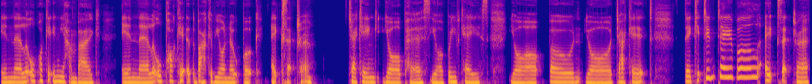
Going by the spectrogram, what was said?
in the little pocket in your handbag, in the little pocket at the back of your notebook, etc. Checking your purse, your briefcase, your phone, your jacket, the kitchen table, etc.,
